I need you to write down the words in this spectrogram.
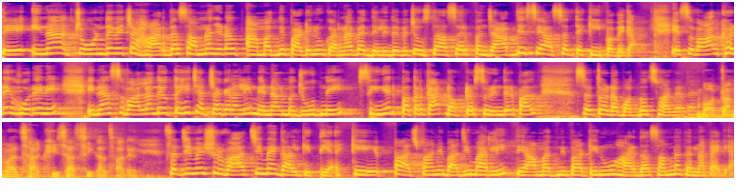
ਤੇ ਇਹਨਾਂ ਚੋਣ ਦੇ ਵਿੱਚ ਹਾਰ ਦਾ ਸਾਹਮਣਾ ਜਿਹੜਾ ਆਮ ਆਦਮੀ ਪਾਰਟੀ ਨੂੰ ਕਰਨਾ ਪਿਆ ਦਿੱਲੀ ਦੇ ਵਿੱਚ ਉਸ ਦਾ ਅਸਰ ਪੰਜਾਬ ਦੀ ਸਿਆਸਤ ਤੇ ਕੀ ਪਵੇਗਾ? ਇਹ ਸਵਾਲ ਖੜੇ ਹੋ ਰਹੇ ਨੇ। ਇਹਨਾਂ ਸਵਾਲਾਂ ਦੇ ਉੱਤੇ ਹੀ ਚਰਚਾ ਕਰਨ ਲਈ ਮੇਰੇ ਨਾਲ ਮੌਜੂਦ ਨੇ ਸੀਨੀਅਰ ਪੱਤਰਕਾਰ ਡਾਕਟਰ ਸੁਰਿੰਦਰਪਾਲ ਸਰ ਤੁਹਾਡਾ ਬਹੁਤ-ਬਹੁਤ ਸਵਾਗਤ ਹੈ। ਬਹੁਤ ਧੰਨਵਾਦ ਸਾਖੀ ਸਤਿ ਸ੍ਰੀ ਅਕਾਲ ਸਾਰਿਆਂ ਨੂੰ। ਸਰ ਜਿਵੇਂ ਸ਼ੁਰੂਆਤ 'ਚ ਹੀ ਮੈਂ ਗੱਲ ਕੀਤੀ ਹੈ ਕਿ ਭਾਜਪਾ ਨੇ ਬਾਜੀ ਮਾਰ ਲਈ ਤੇ ਆਮ ਆਦਮੀ ਪਾਰਟੀ ਨੂੰ ਹਾਰ ਦਾ ਸਾਹਮਣਾ ਕਰਨਾ ਪੈ ਗਿਆ।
